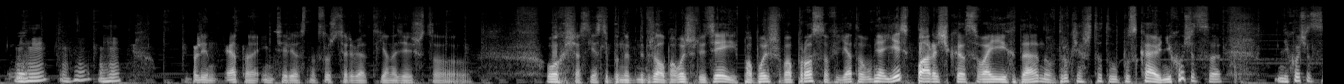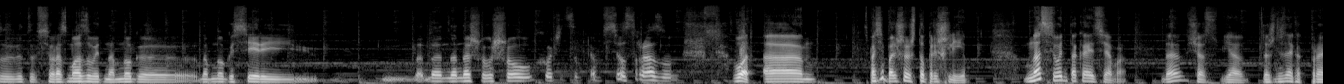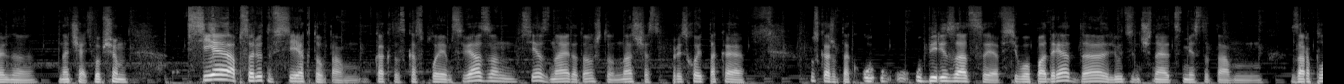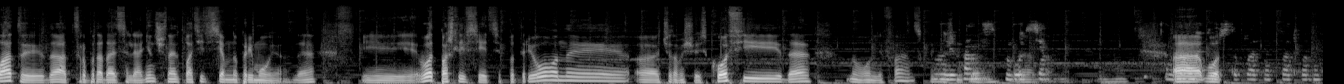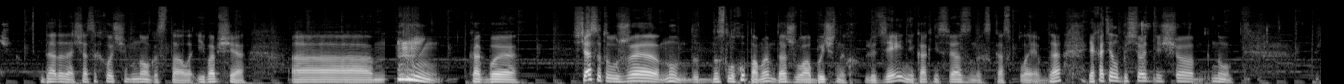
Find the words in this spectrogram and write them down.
Угу, угу, угу. Блин, это интересно. Слушайте, ребят, я надеюсь, что ох, сейчас, если бы набежало побольше людей, побольше вопросов, я-то, у меня есть парочка своих, да, но вдруг я что-то упускаю. Не хочется, не хочется это все размазывать на много, на много серий на, на, на нашего шоу. Хочется прям все сразу. Вот, э, спасибо большое, что пришли. У нас сегодня такая тема, да, сейчас я даже не знаю, как правильно начать. В общем, все, абсолютно все, кто там как-то с косплеем связан, все знают о том, что у нас сейчас происходит такая ну, скажем так, у- у- уберизация всего подряд, да, люди начинают вместо там зарплаты, да, от работодателя, они начинают платить всем напрямую, да, и вот пошли все эти патреоны, э, что там еще есть, кофе, да, ну, OnlyFans, конечно. OnlyFans. Да. А, вот. Да-да-да, сейчас их очень много стало. И вообще, как бы Сейчас это уже, ну, на слуху, по-моему, даже у обычных людей, никак не связанных с косплеем, да. Я хотел бы сегодня еще, ну,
